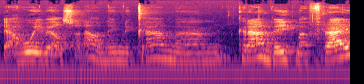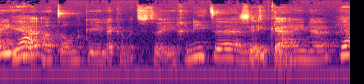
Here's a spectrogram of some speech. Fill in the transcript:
ja, hoor je wel van, nou neem de kraam, eh, kraamweek maar vrij. Ja. Hè? Want dan kun je lekker met z'n tweeën genieten en met je kleine. Ja.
